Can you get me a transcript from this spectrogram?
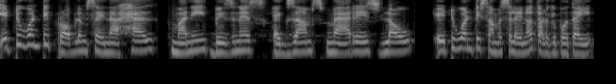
ఎటువంటి ప్రాబ్లమ్స్ అయినా health money business exams marriage love ఎటువంటి సమస్యలైనా తొలగిపోతాయి.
